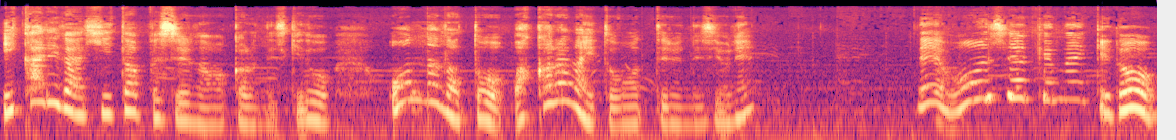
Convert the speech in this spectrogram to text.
怒りがヒートアップしてるのはわかるんですけど、女だとわからないと思ってるんですよね。で、申し訳ないけど、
